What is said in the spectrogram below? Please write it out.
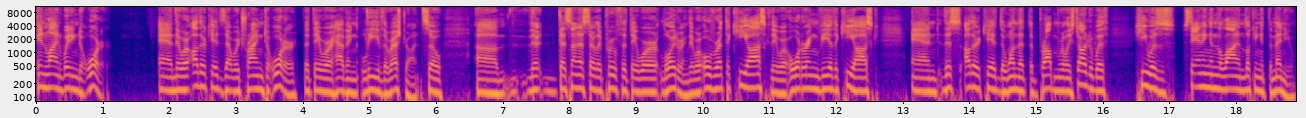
in line waiting to order and there were other kids that were trying to order that they were having leave the restaurant. So um, that's not necessarily proof that they were loitering. They were over at the kiosk. They were ordering via the kiosk, and this other kid, the one that the problem really started with, he was standing in the line looking at the menu.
